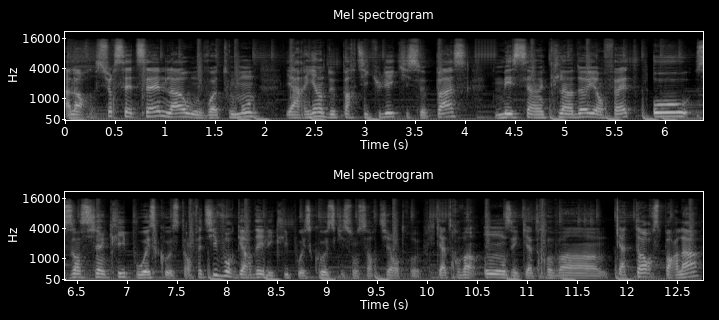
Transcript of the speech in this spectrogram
Alors, sur cette scène, là, où on voit tout le monde, il n'y a rien de particulier qui se passe, mais c'est un clin d'œil en fait aux anciens clips West Coast. En fait, si vous regardez les clips West Coast qui sont sortis entre 91 et 94 par là,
